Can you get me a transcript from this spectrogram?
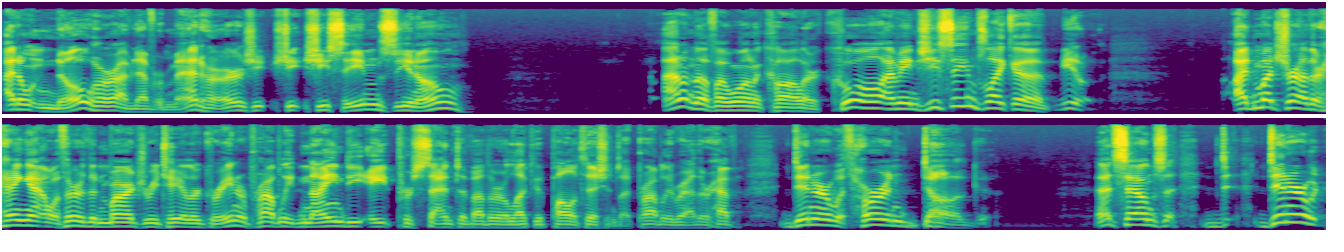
I don't know her. I've never met her. She, she, she seems, you know, I don't know if I want to call her cool. I mean, she seems like a, you know, I'd much rather hang out with her than Marjorie Taylor Greene or probably 98% of other elected politicians. I'd probably rather have dinner with her and Doug. That sounds d- dinner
